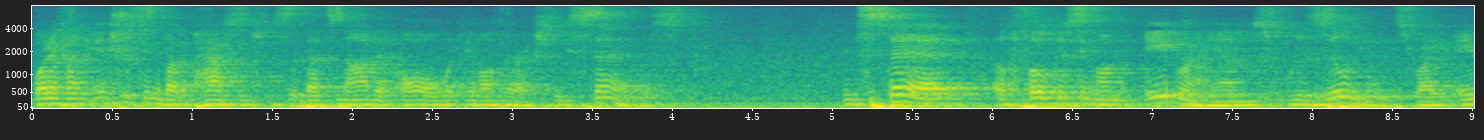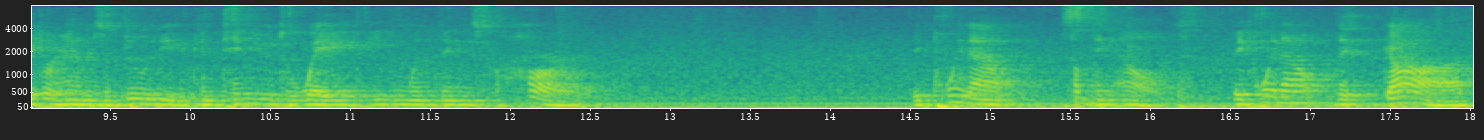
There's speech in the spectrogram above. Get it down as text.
What I find interesting about the passage is that that's not at all what the author actually says. Instead of focusing on Abraham's resilience, right? Abraham's ability to continue to wait even when things are hard, they point out something else. They point out that God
